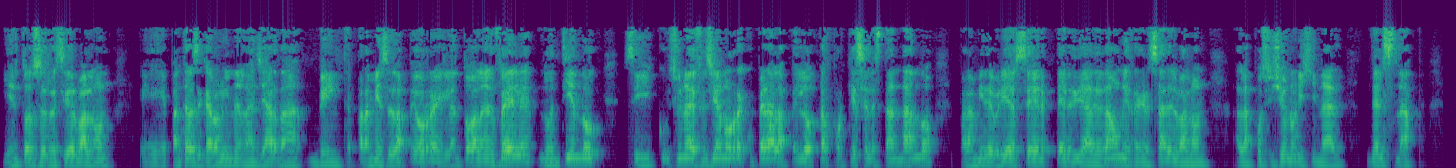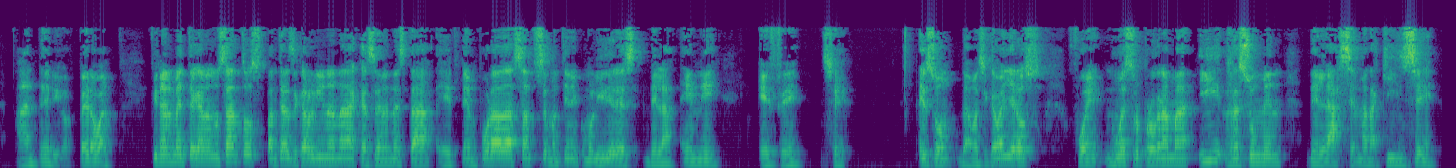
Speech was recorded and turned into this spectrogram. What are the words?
y entonces recibe el balón eh, Panteras de Carolina en la yarda 20. Para mí esa es la peor regla en toda la NFL. No entiendo si, si, una defensiva no recupera la pelota, ¿por qué se le están dando? Para mí debería ser pérdida de down y regresar el balón a la posición original del snap anterior. Pero bueno, finalmente ganan los Santos. Panteras de Carolina nada que hacer en esta eh, temporada. Santos se mantiene como líderes de la NFC. Eso, damas y caballeros, fue nuestro programa y resumen de la semana 15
